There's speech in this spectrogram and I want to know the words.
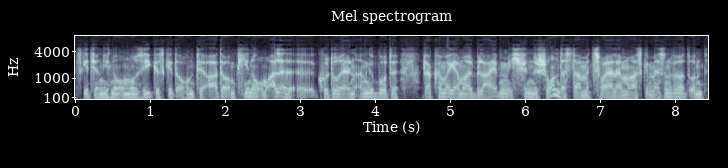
es geht ja nicht nur um Musik, es geht auch um Theater, um Kino, um alle äh, kulturellen Angebote, da können wir ja mal bleiben. Ich finde schon, dass da mit zweierlei Maß gemessen wird und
